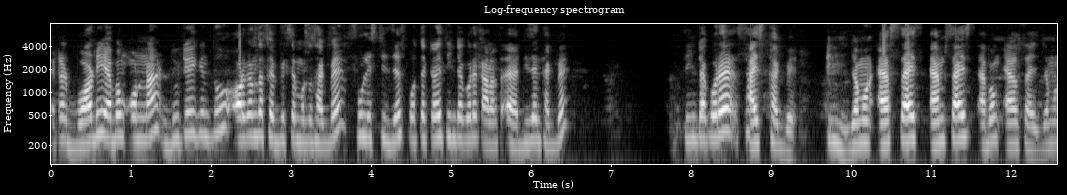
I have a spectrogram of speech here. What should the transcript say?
এটার বডি এবং ওড়না দুইটাই কিন্তু অর্গানজা ফেব্রিক্স এর মধ্যে থাকবে। ফুল স্টিচেস প্রত্যেকটাই তিনটা করে কালার ডিজাইন থাকবে। তিনটা করে সাইজ থাকবে। যেমন এস সাইজ এম সাইজ এবং এল সাইজ যেমন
